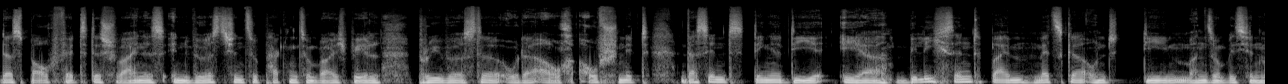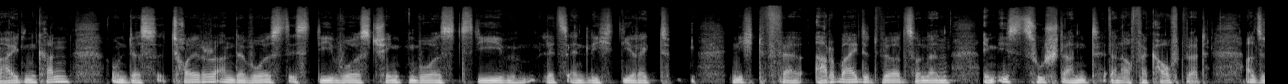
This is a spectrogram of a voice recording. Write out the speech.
Das Bauchfett des Schweines in Würstchen zu packen, zum Beispiel Brühwürste oder auch Aufschnitt. Das sind Dinge, die eher billig sind beim Metzger und die man so ein bisschen meiden kann. Und das Teure an der Wurst ist die Wurst, Schinkenwurst, die letztendlich direkt nicht verarbeitet wird, sondern mhm. im Ist-Zustand dann auch verkauft wird. Also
